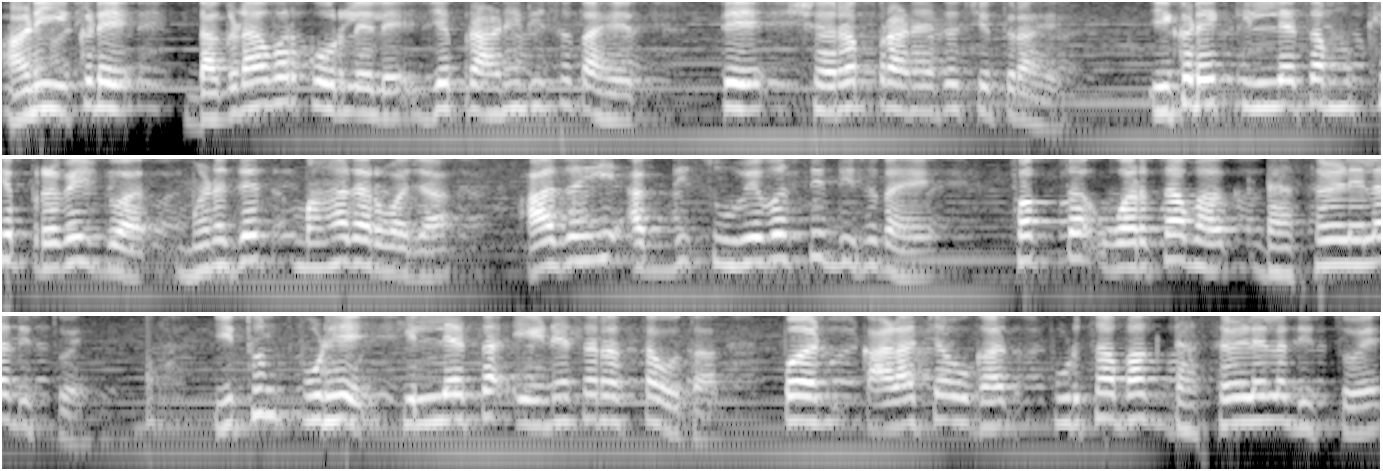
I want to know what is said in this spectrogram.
आणि इकडे दगडावर कोरलेले जे प्राणी दिसत आहेत ते शरब प्राण्याचं चित्र आहे. इकडे किल्ल्याचा मुख्य प्रवेशद्वार म्हणजेच महादरवाजा आजही अगदी सुव्यवस्थित दिसत आहे. फक्त वरचा भाग ढासळलेला दिसतोय. इथून पुढे किल्ल्याचा येण्याचा रस्ता होता. पण काळाच्या ओघात पुढचा भाग ढासळलेला दिसतोय.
